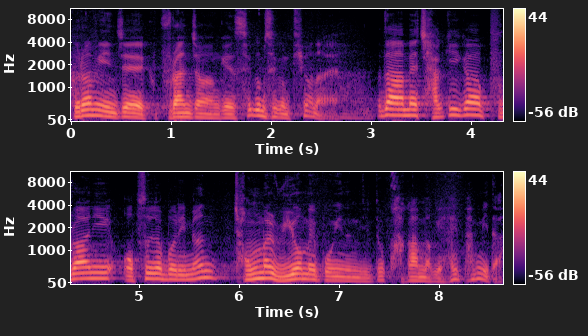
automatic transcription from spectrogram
그러면 이제 그 불안정한 게 슬금슬금 튀어나와요. 그 다음에 자기가 불안이 없어져 버리면 정말 위험해 보이는 일도 과감하게 합니다.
